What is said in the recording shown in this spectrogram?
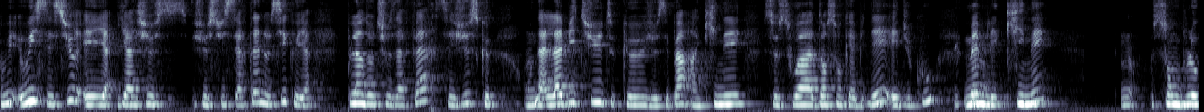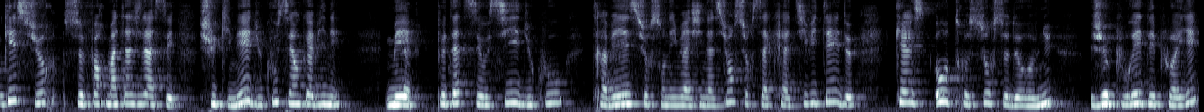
Oui, oui c'est sûr. Et il y a, je, je, suis certaine aussi qu'il y a plein d'autres choses à faire. C'est juste que on a l'habitude que, je sais pas, un kiné ce soit dans son cabinet. Et du coup, même les kinés sont bloqués sur ce formatage-là. C'est je suis kiné, du coup c'est en cabinet. Mais peut-être c'est aussi du coup travailler sur son imagination, sur sa créativité, de quelles autres sources de revenus je pourrais déployer.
